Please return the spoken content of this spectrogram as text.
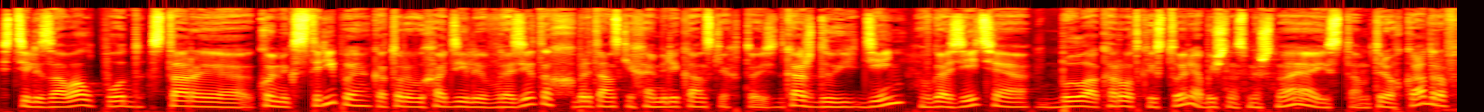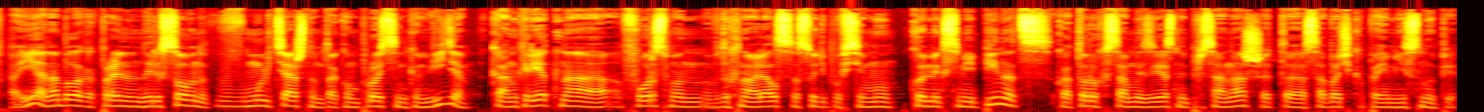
стилизовал под старые комикс-стрипы, которые выходили в газетах британских и американских. То есть каждый день в газете была короткая история, обычно смешная, из там трех кадров, и она была, как правильно, нарисована в мультяшном таком простеньком виде. Конкретно Форсман вдохновлялся, судя по всему, комиксами Peanuts, у которых самый известный персонаж — это собачка по имени Снупи.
